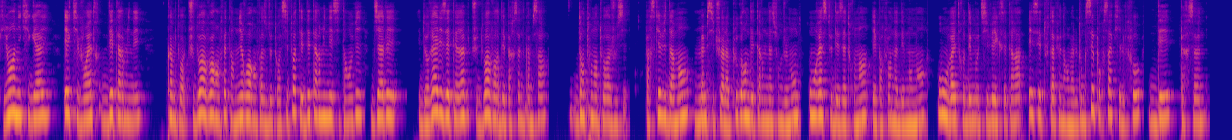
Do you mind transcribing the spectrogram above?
qui ont un ikigai et qui vont être déterminées comme toi. Tu dois avoir en fait un miroir en face de toi. Si toi t'es déterminé, si t'as envie d'y aller et de réaliser tes rêves, tu dois avoir des personnes comme ça dans ton entourage aussi. Parce qu'évidemment, même si tu as la plus grande détermination du monde, on reste des êtres humains et parfois on a des moments où on va être démotivé, etc. Et c'est tout à fait normal. Donc c'est pour ça qu'il faut des personnes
